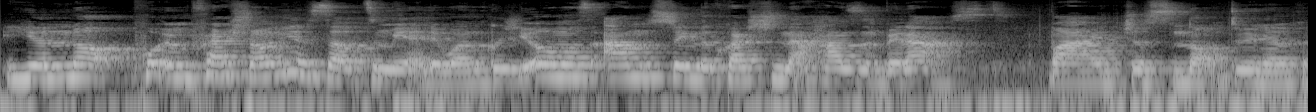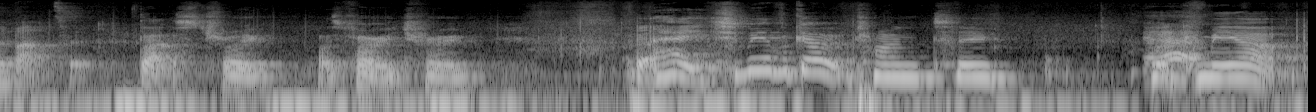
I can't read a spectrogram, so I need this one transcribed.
you're not putting pressure on yourself to meet anyone because you're almost answering the question that hasn't been asked. by just not doing anything about it. That's true. That's very true. But hey, should we ever go at trying to hook me up?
